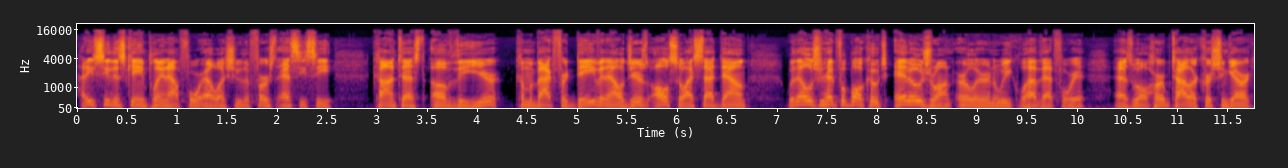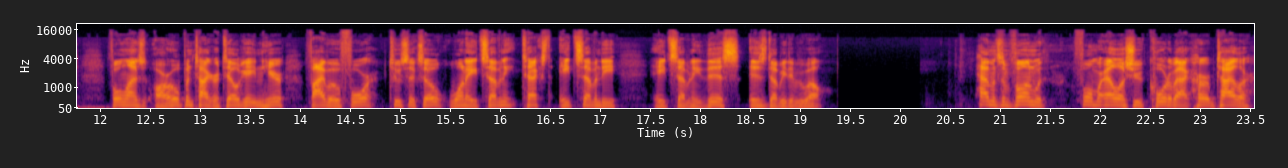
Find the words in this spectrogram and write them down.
How do you see this game playing out for LSU? The first SEC contest of the year. Coming back for Dave and Algiers. Also, I sat down with LSU head football coach Ed Orgeron earlier in the week. We'll have that for you as well. Herb Tyler, Christian Garrick. Phone lines are open. Tiger tailgating here 504 260 1870. Text 870 870. This is WWL. Having some fun with former LSU quarterback Herb Tyler.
